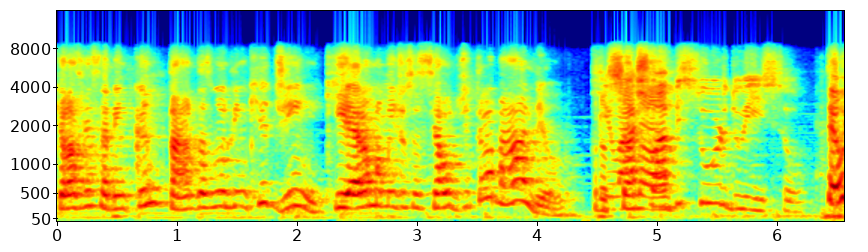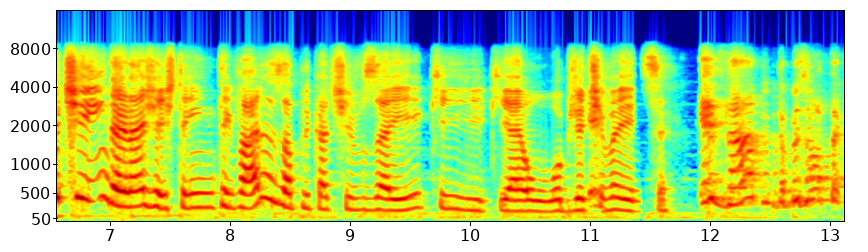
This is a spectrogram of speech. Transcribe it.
que elas recebem cantadas no LinkedIn, que era uma mídia social de trabalho. Eu acho Profissional. absurdo isso. Tem o Tinder, né, gente? Tem, tem vários aplicativos aí que, que é o objetivo é esse. Exato, então a pessoa tá,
